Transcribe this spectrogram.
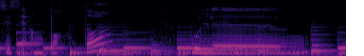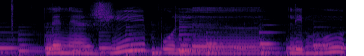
c'est important pour l'énergie, pour l'immun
